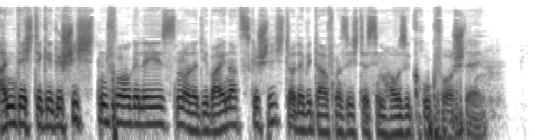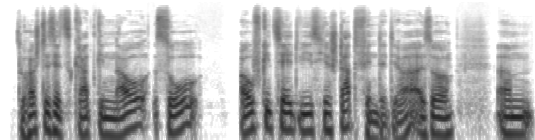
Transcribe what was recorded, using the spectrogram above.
andächtige Geschichten vorgelesen oder die Weihnachtsgeschichte oder wie darf man sich das im Hause Krug vorstellen? Du hast es jetzt gerade genau so aufgezählt, wie es hier stattfindet. Ja, also ähm,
